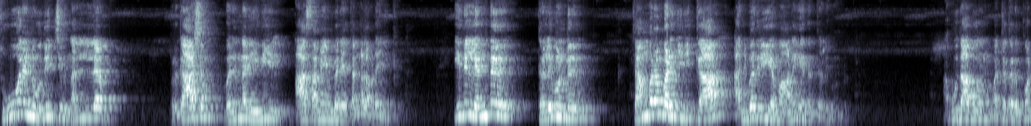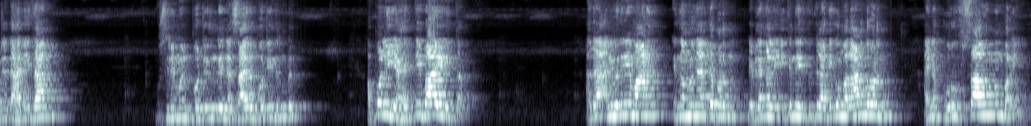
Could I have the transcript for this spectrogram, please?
സൂര്യൻ ഉദിച്ച് നല്ല പ്രകാശം വരുന്ന രീതിയിൽ ആ സമയം വരെ തങ്ങൾ അവിടെ ഇരിക്കും. ഇതിൽ എന്ത് തെളിവുണ്ട്? ചമ്രം പടിഞ്ഞിരിക്കാൻ അനുവദനീയമാണ് എന്ന് തെളിവുണ്ട്. അബൂദാബൂദും മറ്റൊക്കെ റിപ്പോർട്ട് ചെയ്ത ഹരീദാൻ മുസ്ലിം റിപ്പോർട്ട് ചെയ്തിട്ടുണ്ട് നസായി റിപ്പോർട്ട് ചെയ്തിട്ടുണ്ട്. അപ്പോൾ യഹത്തിബായിരുത്തം അത് അനുവദനീയമാണ് എന്ന് നമ്മൾ നേരത്തെ പറഞ്ഞു. ലഭിതങ്ങൾ ഇരിക്കുന്ന ഇരുത്തത്തിൽ അധികവും അതാണെന്ന് പറഞ്ഞു. അതിന് കുറുഫ്സാവെന്നും പറയും.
